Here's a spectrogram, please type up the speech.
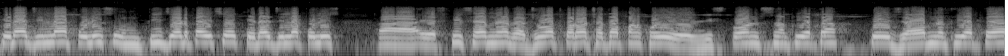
ખેડા જિલ્લા પોલીસ ઊંઘતી ઝડપાઈ છે. ખેડા જિલ્લા પોલીસ એસપી સાહેબને રજૂઆત કરવા છતાં પણ કોઈ રિસ્પોન્સ નથી આપતા, કોઈ જવાબ નથી આપતા.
